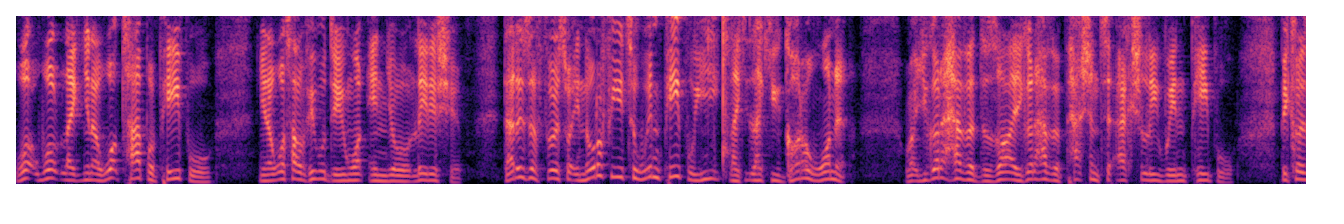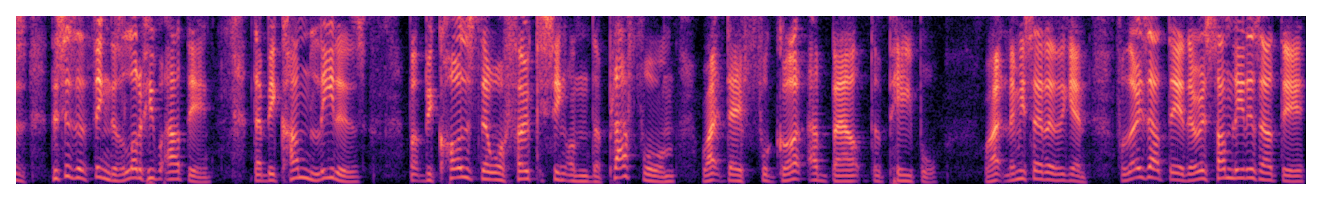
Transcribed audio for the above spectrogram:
What what like you know what type of people you know, what type of people do you want in your leadership? That is the first way. In order for you to win people, you like like you gotta want it. Right, you gotta have a desire, you gotta have a passion to actually win people. Because this is the thing, there's a lot of people out there that become leaders, but because they were focusing on the platform, right, they forgot about the people right? Let me say that again. For those out there, there is some leaders out there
